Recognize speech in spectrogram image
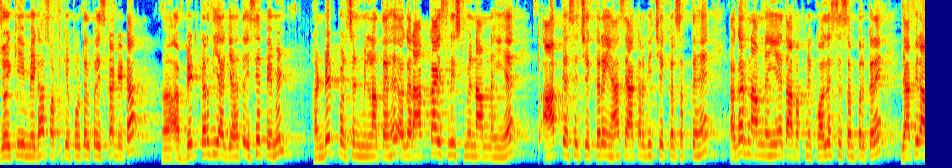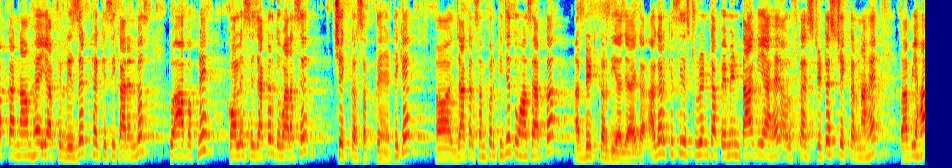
जो कि मेगा सॉफ्ट के पोर्टल पर इसका डेटा अपडेट कर दिया गया है तो इसे पेमेंट 100 परसेंट मिलना तय है। अगर आपका इस लिस्ट में नाम नहीं है तो आप कैसे चेक करें? यहाँ से आकर भी चेक कर सकते हैं। अगर नाम नहीं है तो आप अपने कॉलेज से संपर्क करें, या फिर आपका नाम है, या फिर रिजेक्ट है किसी कारणवश तो आप अपने कॉलेज से जाकर दोबारा से चेक कर सकते हैं, ठीक है? जाकर संपर्क कीजिए तो वहाँ से आपका अपडेट कर दिया जाएगा। अगर किसी स्टूडेंट का पेमेंट आ गया है और उसका स्टेटस चेक करना है तो आप यहाँ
